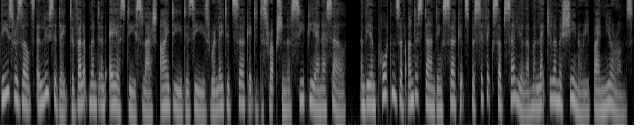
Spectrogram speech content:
These results elucidate development and ASD/ID disease related circuit disruption of CPNSL and the importance of understanding circuit specific subcellular molecular machinery by neurons.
